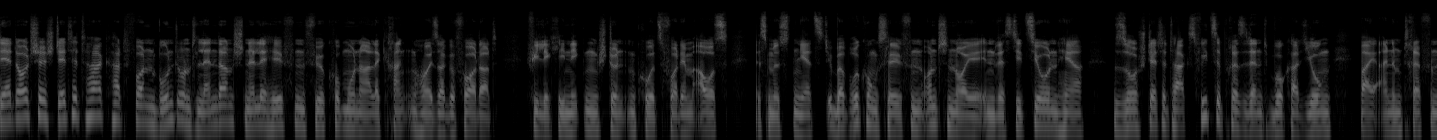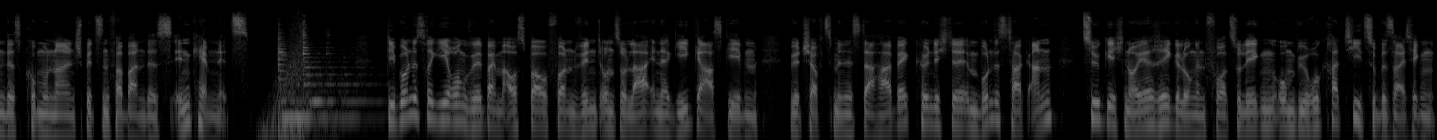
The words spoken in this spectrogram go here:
Der Deutsche Städtetag hat von Bund und Ländern schnelle Hilfen für kommunale Krankenhäuser gefordert. Viele Kliniken stünden kurz vor dem Aus. Es müssten jetzt Überbrückungshilfen und neue Investitionen her, so Städtetagsvizepräsident Burkhard Jung bei einem Treffen des Kommunalen Spitzenverbandes in Chemnitz. Die Bundesregierung will beim Ausbau von Wind- und Solarenergie Gas geben. Wirtschaftsminister Habeck kündigte im Bundestag an, zügig neue Regelungen vorzulegen, um Bürokratie zu beseitigen.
